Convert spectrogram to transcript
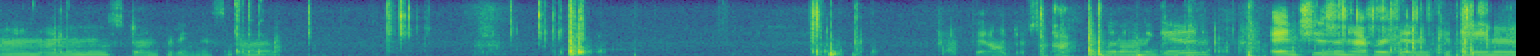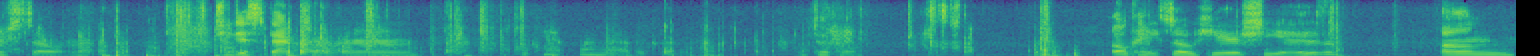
Um, I'm almost done putting this up. I'll just pop the lid on again. And she doesn't have hers in containers, so she just stacks them up in her own. I can't find my other cutter. It's okay. Okay, so here she is. Um,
